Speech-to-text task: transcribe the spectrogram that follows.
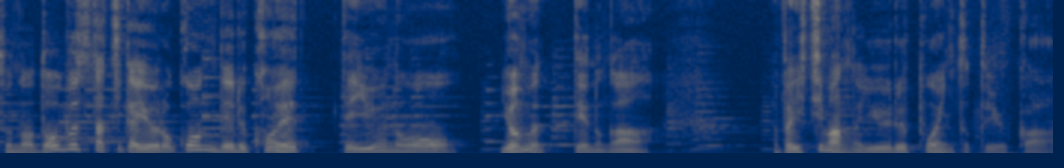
その動物たちが喜んでる声っていうのを読むっていうのがやっぱ一番のゆるポイントというか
